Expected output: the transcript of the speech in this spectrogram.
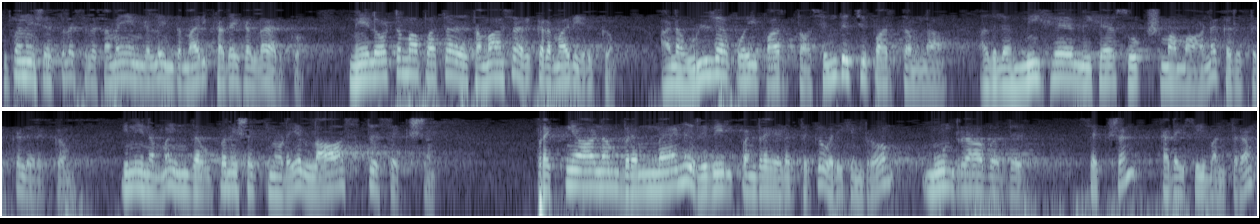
உபநிஷத்துல சில சமயங்கள்ல இந்த மாதிரி கதைகள்லாம் இருக்கும். மேலோட்டமா பார்த்தா அது தமாஷா இருக்கிற மாதிரி இருக்கும். ஆனா உள்ள போய் பார்த்தோம் சிந்திச்சு பார்த்தோம்னா அதுல மிக மிக சூக்மமான கருத்துக்கள் இருக்கும். இனி நம்ம இந்த உபனிஷத்தினுடைய லாஸ்ட் செக்ஷன் பிரஜானம் பிரம்மன்னு ரிவீல் பண்ற இடத்துக்கு வருகின்றோம். மூன்றாவது செக்ஷன் கடைசி மந்திரம்.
